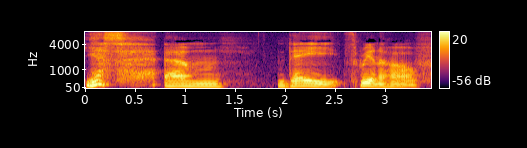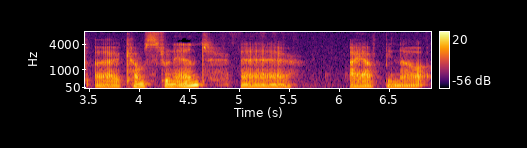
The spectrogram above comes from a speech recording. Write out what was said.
Yes, um, day three and a half uh, comes to an end. Uh, I have been now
